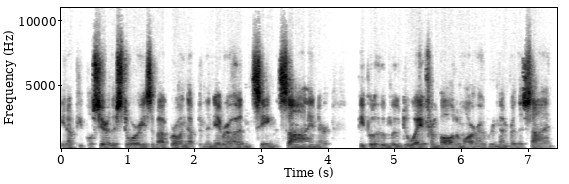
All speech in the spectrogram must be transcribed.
you know people share their stories about growing up in the neighborhood and seeing the sign or people who moved away from Baltimore who remember the sign.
